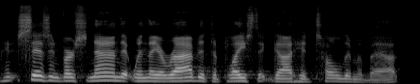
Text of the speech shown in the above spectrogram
And it says in verse 9 that when they arrived at the place that God had told them about,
